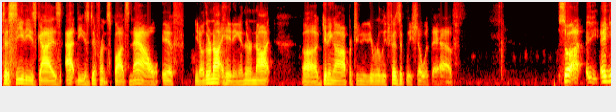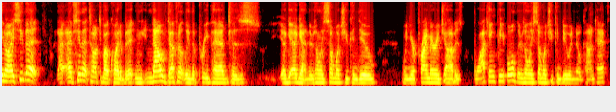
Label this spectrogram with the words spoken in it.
to see these guys at these different spots now if, you know, they're not hitting and they're not uh, getting an opportunity to really physically show what they have? So, I, and you know, I see that I've seen that talked about quite a bit, and now definitely the pre-pad because again, there's only so much you can do when your primary job is blocking people. There's only so much you can do in no contact.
